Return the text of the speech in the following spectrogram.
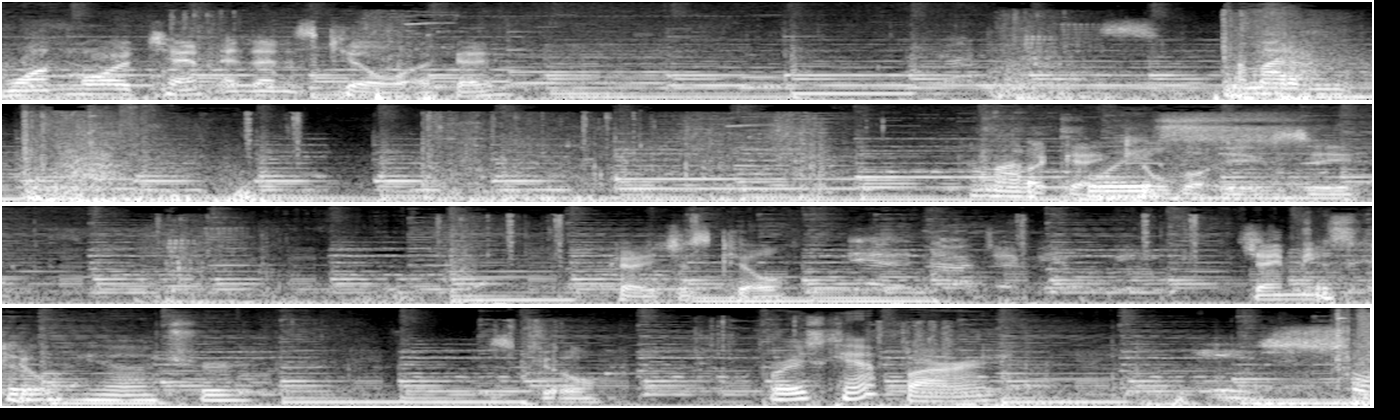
One more attempt, and then it's kill. Okay. I'm out of. I'm out of Okay, poise. kill.exe. Okay, just kill. Yeah, no, Jamie, it'll be. Jamie, Just kill. Yeah, true. Just kill. Where campfire? He's so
